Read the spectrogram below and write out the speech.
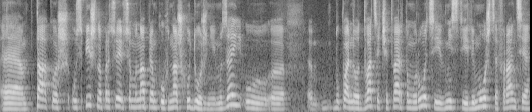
Е, також успішно працює в цьому напрямку наш художній музей у е, Буквально у 24-му році в місті Лімож, це Франція,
